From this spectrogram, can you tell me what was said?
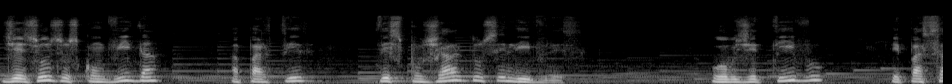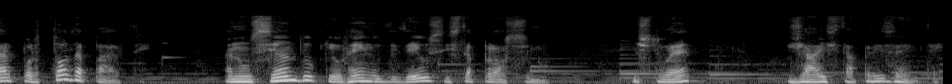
Jesus os convida a partir despojados e livres. O objetivo é passar por toda parte anunciando que o reino de Deus está próximo, isto é, já está presente.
